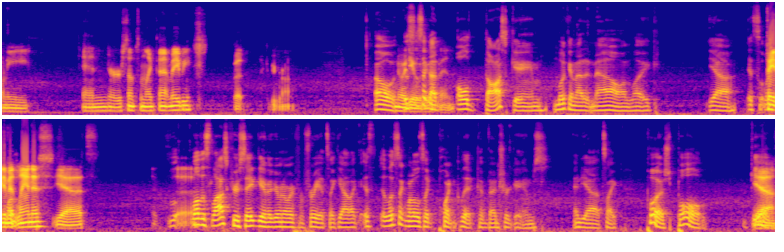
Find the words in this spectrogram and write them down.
2010 or something like that, maybe. But I could be wrong. Oh, No this idea is like an been. old DOS game. I'm looking at it now and like, yeah, it's like Fate of one- Atlantis. Yeah, that's. Well, it's, uh, well, this last Crusade game they're giving away for free. It's like yeah, like it's, it looks like one of those like point and click adventure games, and yeah, it's like push, pull, give, Yeah.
